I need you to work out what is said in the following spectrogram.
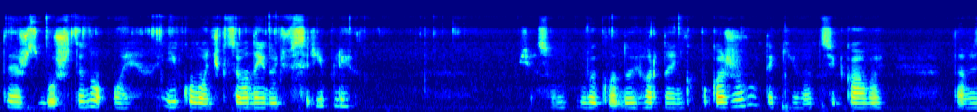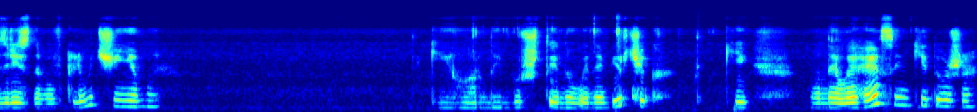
Теж з бурштину. Ой, і кулончик. Це вони йдуть в сріблі. Зараз вам викладу і гарненько покажу. Такі от цікаві. Там з різними включеннями. Такий гарний бурштиновий набірчик. Такі вони легесенькі дуже.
